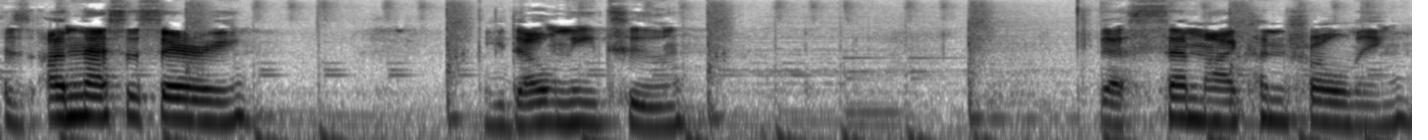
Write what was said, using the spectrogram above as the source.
It's unnecessary you don't need to. That's semi controlling.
